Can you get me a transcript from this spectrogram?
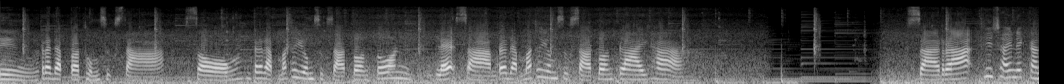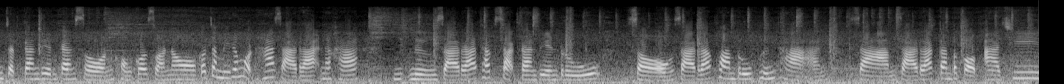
1. ระดับประถมศึกษา 2. ระดับมัธยมศึกษาตอนต้น และ 3. ระดับมัธยมศึกษาตอนปลายค่ะ สาระที่ใช้ในการจัดการเรียนการสอนของกศนก็จะมีทั้งหมด 5 สาระนะคะ 1. สาระทักษะการเรียนรู้ 2. สาระความรู้พื้นฐาน 3. สาระการประกอบอาชีพ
